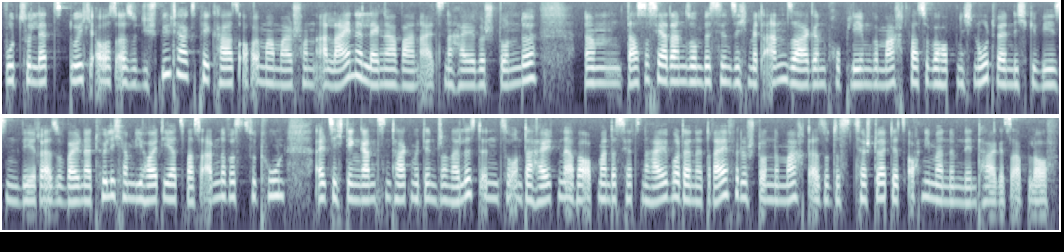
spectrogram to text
wo zuletzt durchaus also die Spieltags-PKs auch immer mal schon alleine länger waren als eine halbe Stunde ähm, das ist ja dann so ein bisschen sich mit Ansage ein Problem gemacht, was überhaupt nicht notwendig gewesen wäre. Also weil natürlich haben die heute jetzt was anderes zu tun, als sich den ganzen Tag mit den JournalistInnen zu unterhalten. Aber ob man das jetzt eine halbe oder eine Dreiviertelstunde macht, also das zerstört jetzt auch niemandem den Tagesablauf.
